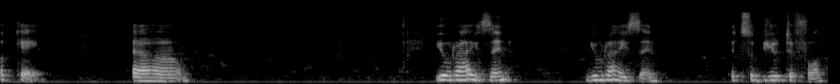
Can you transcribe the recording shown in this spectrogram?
okay. Um, you rising, you rising. It's beautiful.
